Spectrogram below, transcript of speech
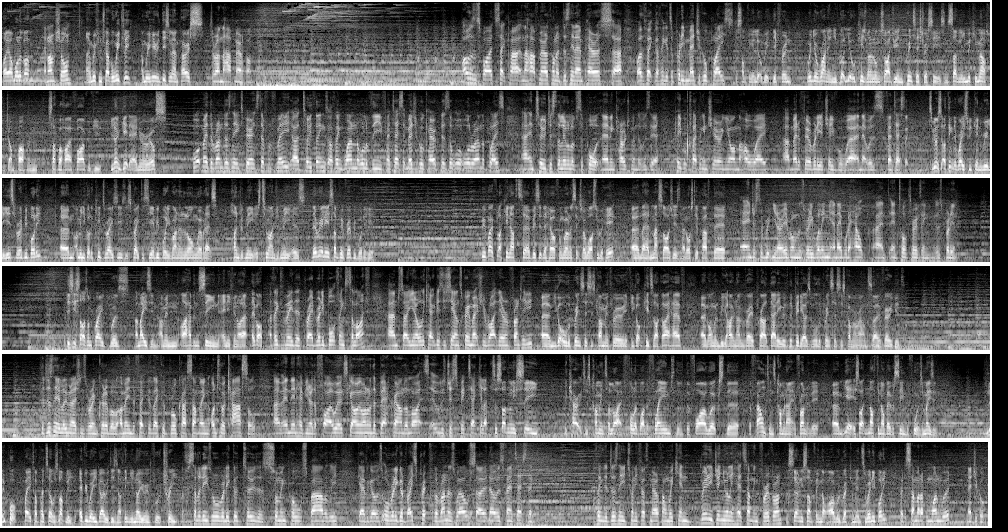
Hi, I'm Oliver, And I'm Sean and we're from Travel Weekly, and we're here in Disneyland Paris. to run the half marathon. I was inspired to take part in the half marathon at Disneyland Paris uh, by the fact that I think it's a pretty magical place. It's something a little bit different. When you're running, you've got little kids running alongside you in princess dresses, and suddenly Mickey Mouse will jump up and slap a high five with you. You don't get that anywhere else. What made the Run Disney experience different for me? Uh, two things. I think one, all of the fantastic magical characters that were all around the place, uh, and two, just the level of support and encouragement that was there. People clapping and cheering you on the whole way uh, made it feel really achievable, uh, and that was fantastic. To be honest, I think the race weekend really is for everybody. Um, I mean, you've got the kids' races. It's great to see everybody running along, whether that's 100 metres, 200 metres. There really is something for everybody here. We were both lucky enough to visit the Health and Wellness Expo whilst we were here. Um, they had massages, they had osteopath there. and just the, you know everyone was really willing and able to help and, and talk through everything. It was brilliant. Disney Stars on Parade was amazing. I mean, I haven't seen anything like that ever. I think for me the parade really brought things to life. Um, so you know all the characters you see on screen were actually right there in front of you. Um, you got all the princesses coming through, and if you've got kids like I have, um, I'm going to be home having a very proud daddy with the videos of all the princesses coming around. So very good. The Disney illuminations were incredible. I mean the fact that they could broadcast something onto a castle um, and then have you know the fireworks going on in the background, the lights. It was just spectacular. To suddenly see the characters come into life, followed by the flames, the, the fireworks, the, the fountains coming out in front of it. Um, yeah, it's like nothing I've ever seen before. It's amazing. The Newport Bay Club Hotel was lovely. Everywhere you go with Disney, I think you know you're in for a treat. The facilities were all really good too. There's a swimming pool, spa that we gave a go. It was all really good race prep for the run as well. So no, it was fantastic. I think the Disney 25th Marathon weekend really genuinely had something for everyone. It's certainly something that I would recommend to anybody. But to sum it up in one word, magical.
